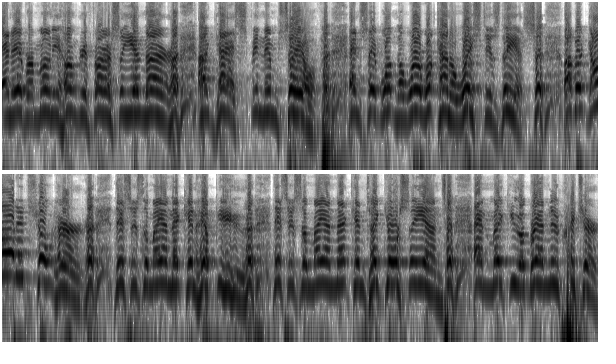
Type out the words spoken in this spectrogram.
and every money hungry Pharisee in there uh, gasped in themselves and said, What in the world? What kind of waste is this? Uh, but God had showed her uh, this is the man that can help you. Uh, this is the man that can take your sins uh, and make you a brand new creature.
